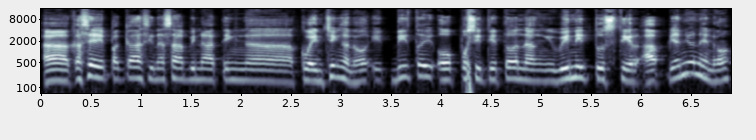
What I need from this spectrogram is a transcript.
ah, kasi pagka sinasabi nating ah, quenching ano, it, dito ay opposite ito ng we need to stir up. Yan yun eh no.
